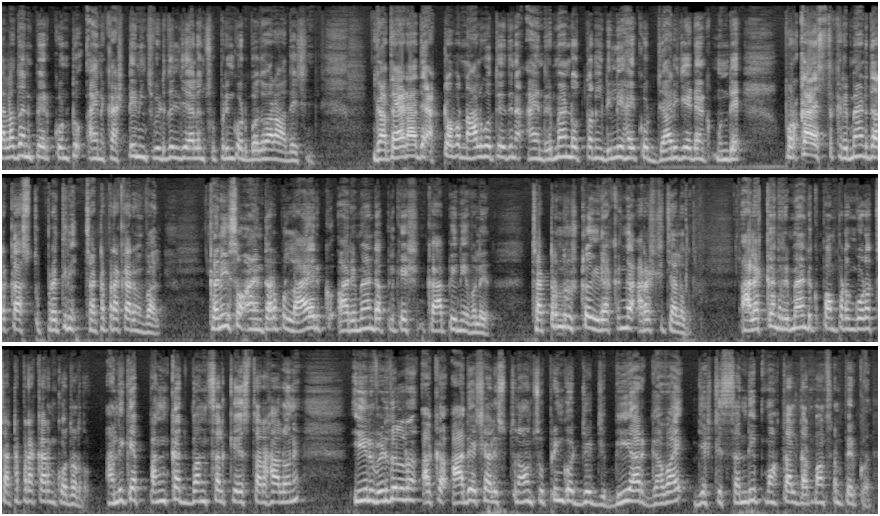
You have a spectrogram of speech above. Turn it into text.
చెల్లదని పేర్కొంటూ ఆయన కస్టడీ నుంచి విడుదల చేయాలని సుప్రీంకోర్టు బుధవారం ఆదేశించింది. గత ఏడాది అక్టోబర్ నాలుగో తేదీన ఆయన రిమాండ్ ఉత్తర్వులు ఢిల్లీ హైకోర్టు జారీ చేయడానికి ముందే పురకాయస్తకు రిమాండ్ దరఖాస్తు ప్రతిని చట్ట ప్రకారం ఇవ్వాలి. కనీసం ఆయన తరపు లాయర్కు ఆ రిమాండ్ అప్లికేషన్ కాపీని ఇవ్వలేదు. చట్టం దృష్టిలో ఈ రకంగా అరెస్ట్ చెల్లదు ఆ లెక్కను రిమాండ్కు పంపడం కూడా చట్ట ప్రకారం కుదరదు. అందుకే పంకజ్ బన్సల్ కేసు తరహాలోనే ఈయన విడుదలను ఆదేశాలు ఇస్తున్నామని supreme court judge B R Gavai justice Sandeep మహతాల్ ధర్మాసనం పేర్కొంది.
